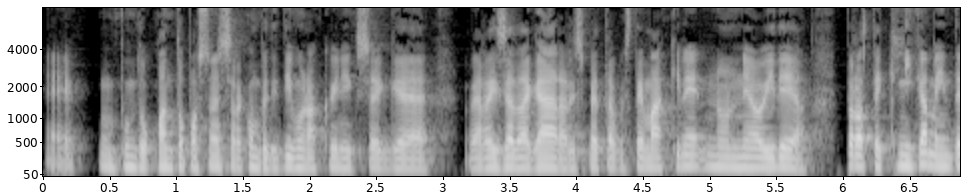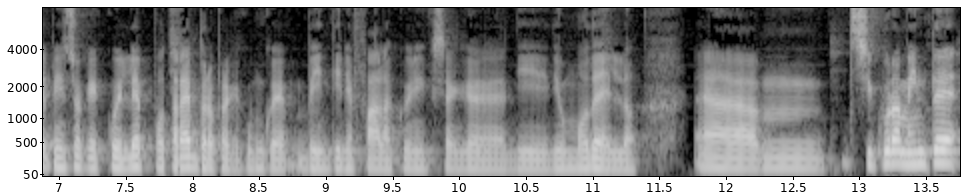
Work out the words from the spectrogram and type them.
eh, appunto quanto possono essere competitive una Koenigsegg eh, resa da gara rispetto a queste macchine non ne ho idea, però tecnicamente penso che quelle potrebbero, perché comunque 20 ne fa la Koenigsegg eh, di, di un modello. Ehm, sicuramente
